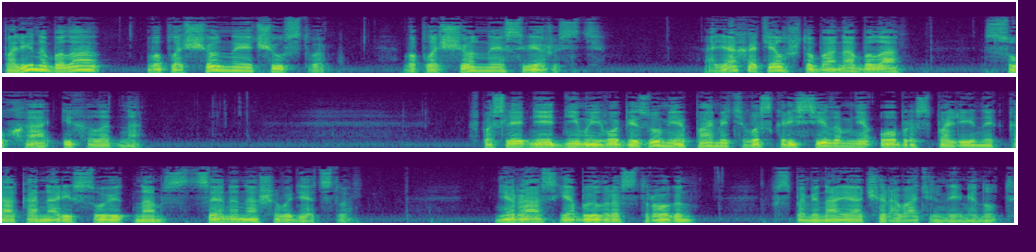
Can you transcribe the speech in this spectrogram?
Полина была воплощенное чувство, воплощенная свежесть, а я хотел, чтобы она была суха и холодна. В последние дни моего безумия память воскресила мне образ Полины, как она рисует нам сцены нашего детства. Не раз я был растроган, вспоминая очаровательные минуты.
